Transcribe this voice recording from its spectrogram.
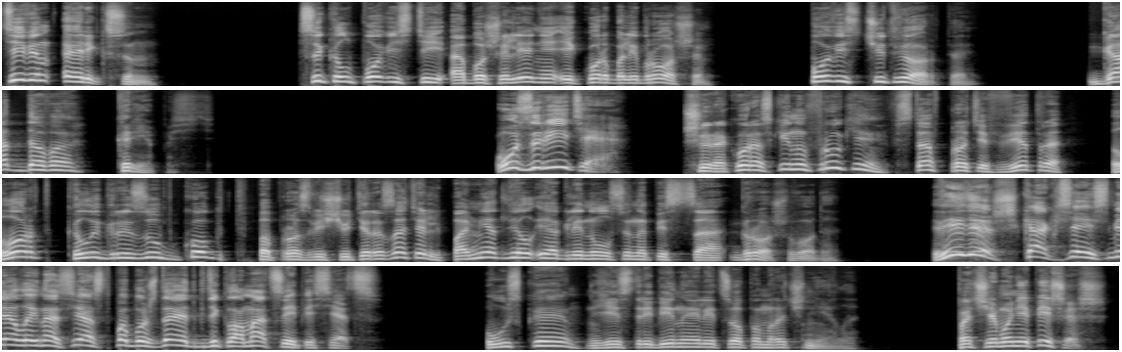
Стивен Эриксон. Цикл повестей об Ошелене и Корбале Броше. Повесть четвертая. Гаддова крепость. «Узрите!» Широко раскинув руки, встав против ветра, лорд Клыгрызуб Когт по прозвищу Терзатель помедлил и оглянулся на песца Грошвода. «Видишь, как сей смелый насест побуждает к декламации писец?» Узкое, ястребиное лицо помрачнело. «Почему не пишешь?»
